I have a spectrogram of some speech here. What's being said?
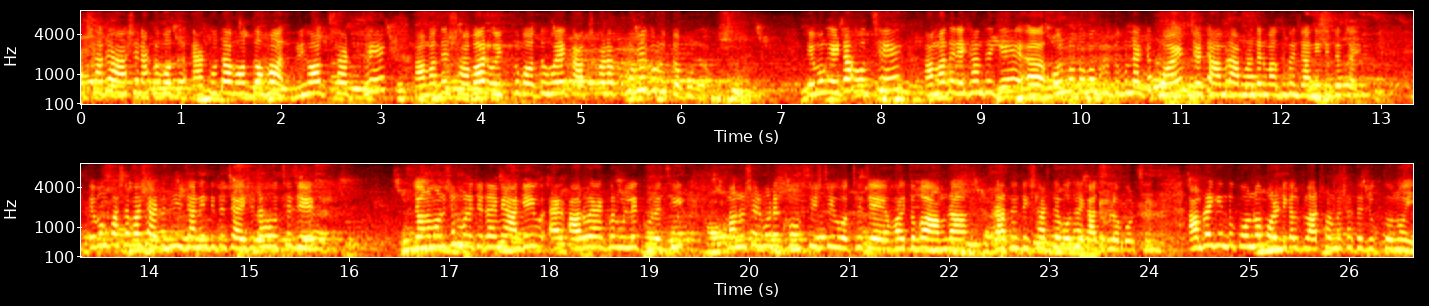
একসাথে আসেন একবদ্ধ একতাবদ্ধ হন। বৃহৎ স্বার্থে আমাদের সবার ঐক্যবদ্ধ হয়ে কাজ করা খুবই গুরুত্বপূর্ণ। এবং এটা হচ্ছে আমাদের এখান থেকে অন্যতম গুরুত্বপূর্ণ একটা পয়েন্ট যেটা আমরা আপনাদের মাধ্যমে জানিয়ে দিতে চাই। এবং পাশাপাশি একটা জিনিস জানিয়ে দিতে চাই, সেটা হচ্ছে যে জনমানুষের মনে যেটা আমি আগেই আরও একবার উল্লেখ করেছি, মানুষের মনে ক্ষোভ সৃষ্টি হচ্ছে যে হয়তোবা আমরা রাজনৈতিক স্বার্থে বোধহয় কাজগুলো করছি। আমরা কিন্তু কোনো পলিটিক্যাল প্ল্যাটফর্মের সাথে যুক্ত নই।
